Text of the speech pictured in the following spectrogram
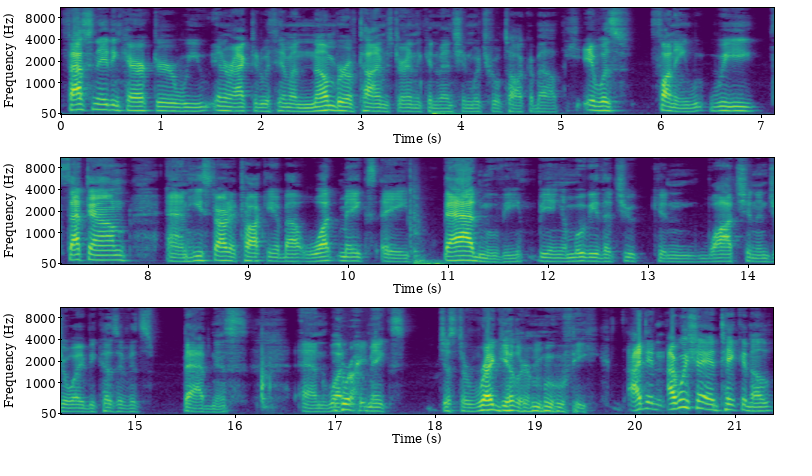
Fascinating character. We interacted with him a number of times during the convention, which we'll talk about. It was funny. We sat down and he started talking about what makes a bad movie, being a movie that you can watch and enjoy because of its badness, and what Right. makes just a regular movie. I didn't, I wish I had taken a,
